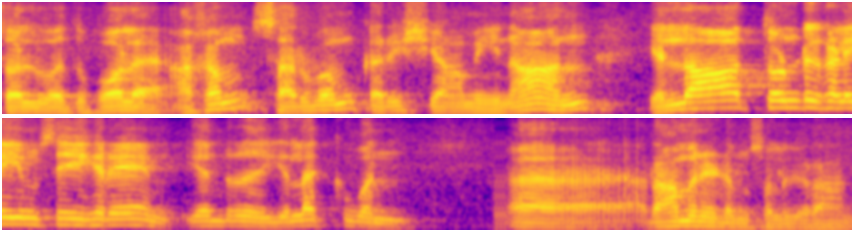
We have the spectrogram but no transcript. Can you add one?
சொல்வது போல அகம் சர்வம் கரிஷ்யாமி நான் எல்லா தொண்டுகளையும் செய்கிறேன் என்று இலக்குவன் ராமனிடம் சொல்கிறான்.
